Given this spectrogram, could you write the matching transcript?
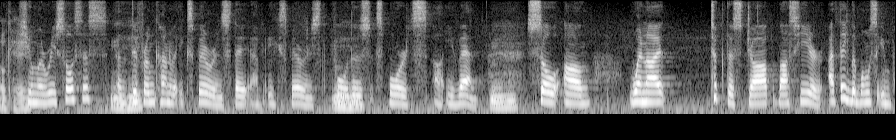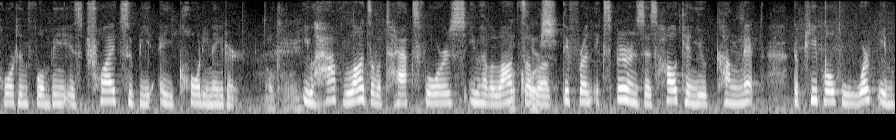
Okay. human resources, and different kind of experience they have experienced for this sports uh, event. So um, when I took this job last year, I think the most important for me is try to be a coordinator Okay. you have lots of task force, you have lots of, uh, different experiences. How can you connect the people who work in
